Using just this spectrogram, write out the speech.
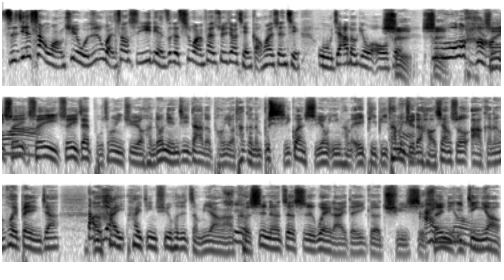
直接上网去，我就是晚上十一点，这个吃完饭睡觉前赶快申请，五家都给我 offer，是，是。多好啊！所以，所以，所以，所以再补充一句，有很多年纪大的朋友，他可能不习惯使用银行的 APP，他们觉得好像说啊，可能会被人家呃害害进去或者怎么样啊。可是呢，这是未来的一个趋势，所以你一定要。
